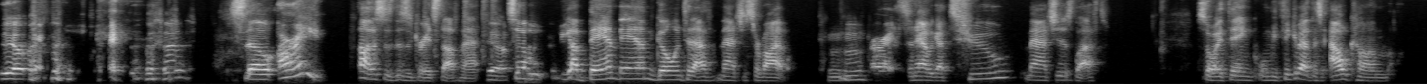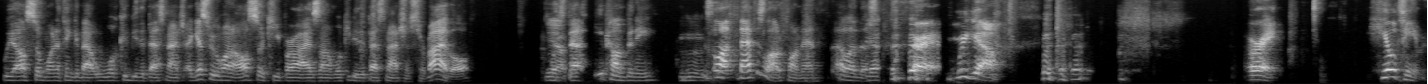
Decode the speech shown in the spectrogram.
Yeah. so all right. Oh, this is this is great stuff, Matt. Yeah. So we got Bam Bam going to that match of survival. Mm-hmm. All right. So now we got two matches left. So I think when we think about this outcome, we also want to think about what could be the best match. I guess we want to also keep our eyes on what could be the best match of survival. Yeah. What's best for the company. Mm-hmm. It's a lot. That is a lot of fun, man. I love this. Yeah. All right, here we go. All right, heel team.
